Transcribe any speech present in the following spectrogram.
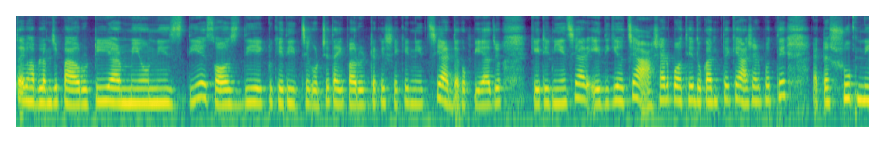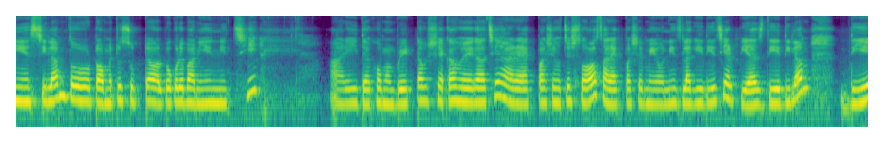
তাই ভাবলাম যে পাউরুটি আর মেয়োনিজ দিয়ে সস দিয়ে একটু খেতে ইচ্ছে করছে, তাই পাউরুটিটাকে সেঁকে নিচ্ছি আর দেখো পেঁয়াজও কেটে নিয়েছি আর এদিকে হচ্ছে আসার পথে, দোকান থেকে আসার পথে একটা স্যুপ নিয়ে এসেছিলাম, তো টমেটো স্যুপটা অল্প করে বানিয়ে নিচ্ছি। আর এই দেখো আমার ব্রেডটাও শেখা হয়ে গেছে আর এক পাশে হচ্ছে সস আর এক পাশে মেয়োনিজ লাগিয়ে দিয়েছি আর পেঁয়াজ দিয়ে দিলাম, দিয়ে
